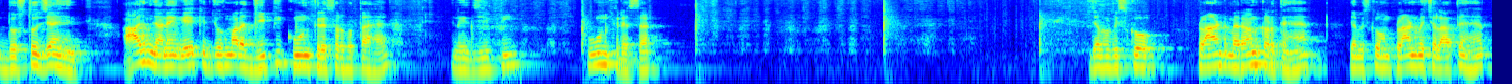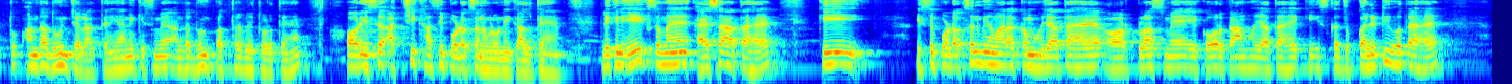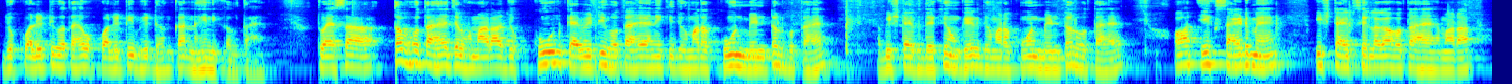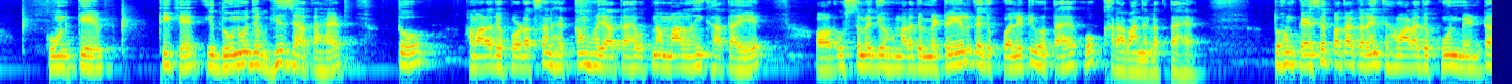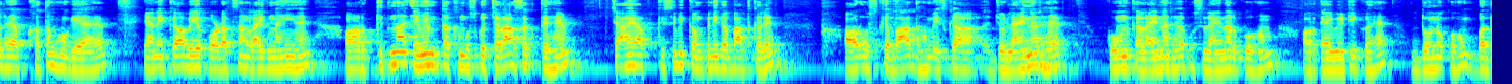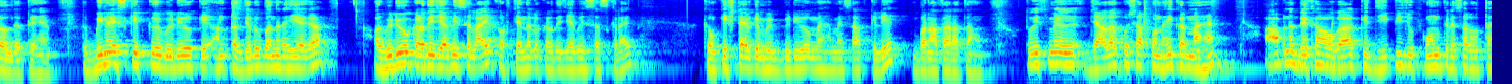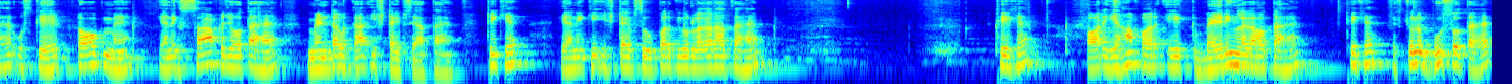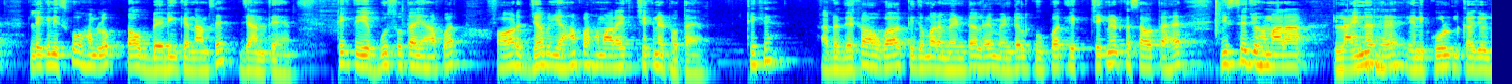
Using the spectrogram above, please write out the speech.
दोस्तों, जय हिंद। आज हम जानेंगे कि जो हमारा जीपी कून क्रेशर होता है, यानी जीपी कून क्रेशर जब हम इसको प्लांट में रन करते हैं, जब इसको हम प्लांट में चलाते हैं तो अंधाधुन चलाते हैं, यानी कि इसमें अंधाधुन पत्थर भी तोड़ते हैं और इससे अच्छी खासी प्रोडक्शन हम लोग निकालते हैं। लेकिन एक समय ऐसा आता है कि इससे प्रोडक्शन भी हमारा कम हो जाता है और प्लस में एक और काम हो जाता है कि इसका जो क्वालिटी होता है जो क्वालिटी होता है, वो क्वालिटी भी ढंग का नहीं निकलता है। तो ऐसा तब होता है जब हमारा जो कून कैविटी होता है, यानी कि जो हमारा कून मेंटल होता है, अब इस टाइप देखे होंगे जो हमारा कून मेंटल होता है, और एक साइड में इस टाइप से लगा होता है हमारा कून केव ठीक है? ये दोनों जब घिस जाता है तो हमारा जो प्रोडक्शन है कम हो जाता है, उतना माल नहीं खाता ये, और उस समय जो हमारा जो मटेरियल का जो क्वालिटी होता है, वो ख़राब आने लगता है। तो हम कैसे पता करें कि हमारा जो कून मेंटल है अब ख़त्म हो गया है? यानी कि अब ये प्रोडक्शन लाइक नहीं है और कितना एम तक हम उसको चला सकते हैं? चाहे आप किसी भी कंपनी का बात करें और उसके बाद हम इसका जो लाइनर है कौन का लाइनर है, उस लाइनर को हम और कैविटी को है, दोनों को हम बदल देते हैं। तो बिना स्किप के वीडियो के अंत तक ज़रूर बन रहिएगा और वीडियो कर दीजिए अभी से लाइक और चैनल को कर दीजिए अभी सब्सक्राइब क्योंकि इस टाइप के वीडियो मैं हमेशा आपके लिए बनाता रहता हूँ। तो इसमें ज़्यादा कुछ आपको नहीं करना है। आपने देखा होगा कि जीपी जो कौन क्रेशर होता है, उसके टॉप में यानी कि साफ्ट जो होता है मेंटल का इस टाइप से आता है। ठीक है? यानी कि इस टाइप से ऊपर की ओर लगा रहता है। ठीक है? और यहाँ पर एक बैरिंग लगा होता है। ठीक है? एक्चुअली बुश होता है, लेकिन इसको हम लोग टॉप बैरिंग के नाम से जानते हैं। ठीक? तो ये बुश होता है यहाँ पर, और जब यहाँ पर हमारा एक चेकनेट होता है। ठीक है? आपने देखा होगा कि जो हमारा मेंटल है, मेंटल के ऊपर एक चेकनेट कसा होता है, जिससे जो हमारा लाइनर है, यानी कोल का जो,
